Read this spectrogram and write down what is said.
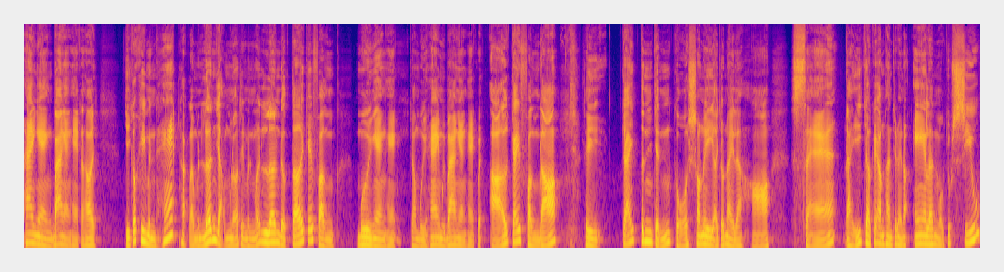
2.000, 3.000 hạt là thôi. Chỉ có khi mình hát hoặc là mình lên giọng nữa thì mình mới lên được tới cái phần 10.000 hạt, cho 12, 13.000 hạt. Ở cái phần đó thì cái tinh chỉnh của Sony ở chỗ này là họ sẽ đẩy cho cái âm thanh chỗ này nó e lên một chút xíu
